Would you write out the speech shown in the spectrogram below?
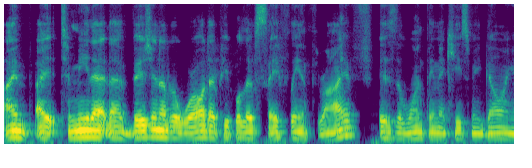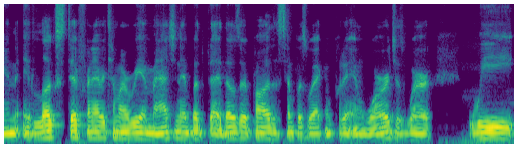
I, I to me that that vision of a world that people live safely and thrive is the one thing that keeps me going and it looks different every time i reimagine it but that those are probably the simplest way i can put it in words is where we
